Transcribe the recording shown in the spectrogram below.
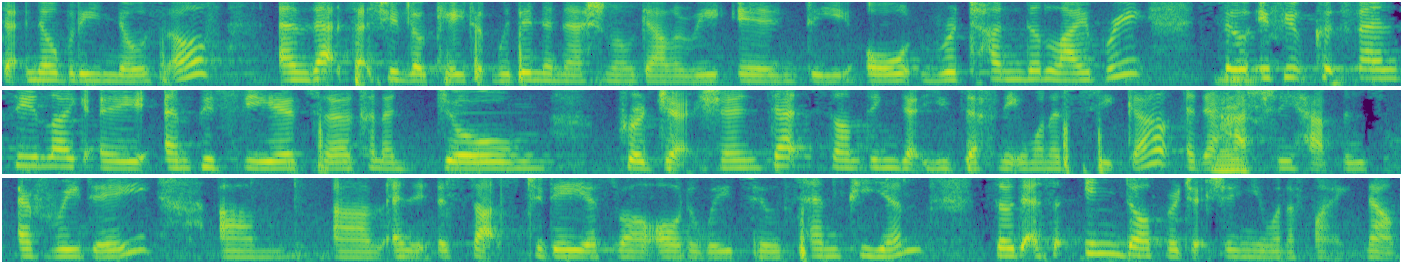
that nobody knows of, and that's actually located within the National Gallery in the old Rotunda Library. So mm. if you could fancy like a amphitheater kind of dome projection, that's something that you definitely want to seek out, and it Nice. actually happens every day, um, um, and it starts today as well, all the way till 10 p.m. So that's an indoor projection you want to find. Now,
